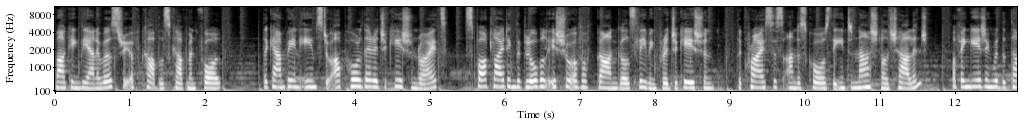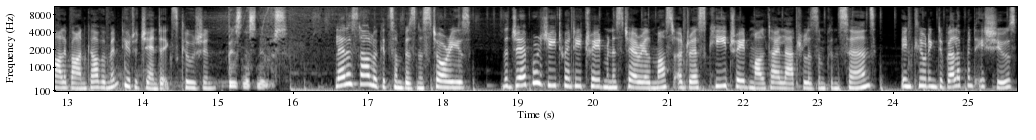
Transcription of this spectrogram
marking the anniversary of Kabul's government fall. The campaign aims to uphold their education rights, spotlighting the global issue of Afghan girls leaving for education. The crisis underscores the international challenge of engaging with the Taliban government due to gender exclusion. Business news. Let us now look at some business stories. The Jaipur G20 Trade Ministerial must address key trade multilateralism concerns, including development issues,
